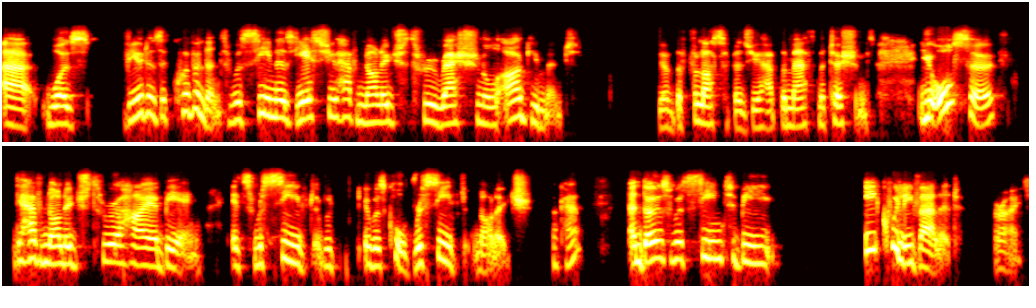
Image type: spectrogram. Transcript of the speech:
uh, was viewed as equivalent, was seen as yes, you have knowledge through rational argument. You have the philosophers, you have the mathematicians. You also have knowledge through a higher being. It's received, it was called received knowledge. Okay. And those were seen to be equally valid. All right.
